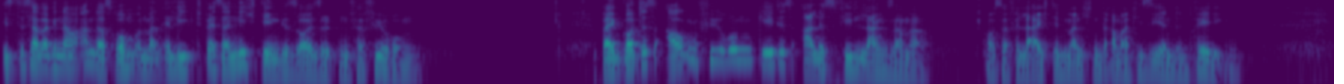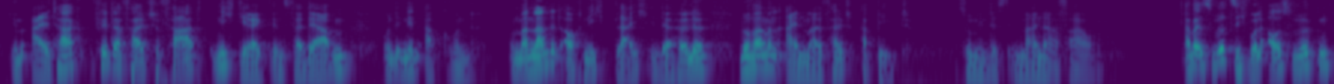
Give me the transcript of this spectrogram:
ist es aber genau andersrum und man erliegt besser nicht den gesäuselten Verführungen. Bei Gottes Augenführung geht es alles viel langsamer, außer vielleicht in manchen dramatisierenden Predigen. Im Alltag führt der falsche Pfad nicht direkt ins Verderben und in den Abgrund. Und man landet auch nicht gleich in der Hölle, nur weil man einmal falsch abbiegt. Zumindest in meiner Erfahrung. Aber es wird sich wohl auswirken,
